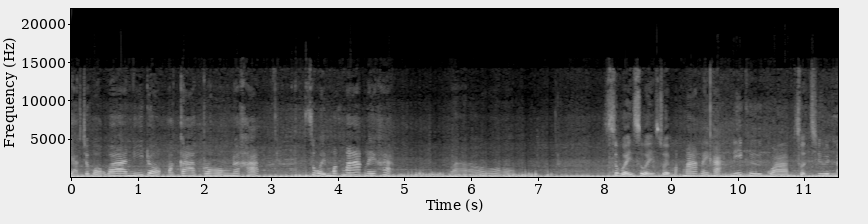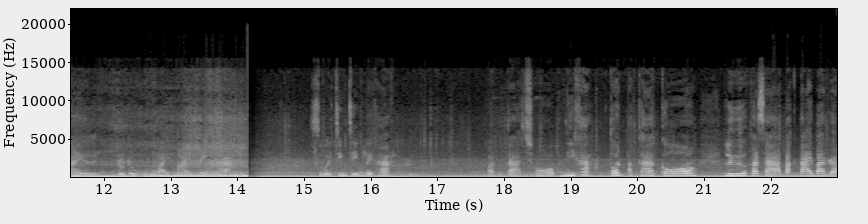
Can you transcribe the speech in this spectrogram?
อยากจะบอกว่านี่ดอกปากกากรองนะคะ สวยมากๆเลยค่ะ ว้าว สวยสวยสวยมากๆเลยค่ะ นี่คือความสดชื่นในฤดูใบไม้ผลิค่ะ สวยจริง ๆ เลยค่ะ วารุตาชอบนี่ค่ะ ต้นปากกากอง หรือภาษาปากใต้บ้านเรา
